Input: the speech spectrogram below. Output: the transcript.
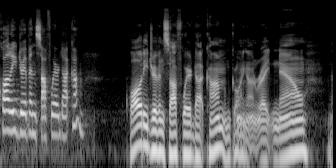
QualityDrivenSoftware.com. qualitydrivensoftware.com. I'm going on right now.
